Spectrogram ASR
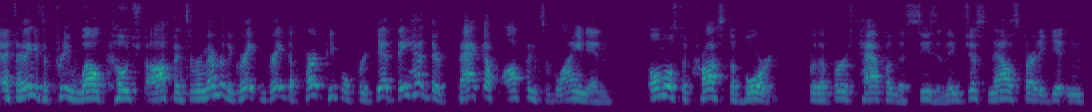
I think it's a pretty well coached offense. And remember the great, great, the part people forget, they had their backup offensive line in almost across the board for the first half of the season. They've just now started getting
